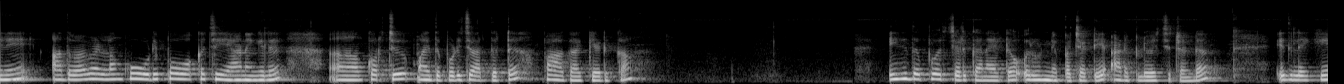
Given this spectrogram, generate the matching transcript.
ഇനി അഥവാ വെള്ളം കൂടി പോവുകയൊക്കെ ചെയ്യുകയാണെങ്കിൽ കുറച്ച് മൈദപ്പൊടി ചേർത്തിട്ട് പാകാക്കി എടുക്കാം. ഇനി ഇത് പൊരിച്ചെടുക്കാനായിട്ട് ഒരു ഉണ്ണിപ്പച്ചട്ടി അടുപ്പിൽ വെച്ചിട്ടുണ്ട്. ഇതിലേക്ക്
